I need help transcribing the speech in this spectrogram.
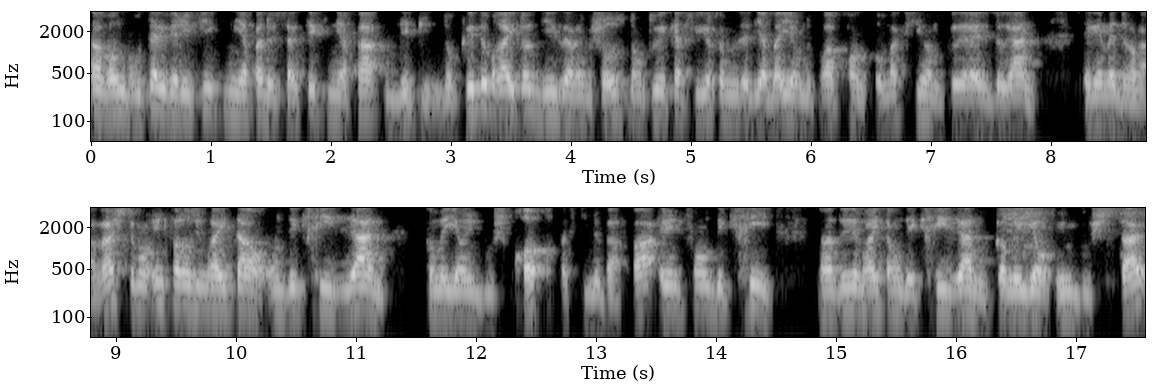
avant de brouter, vérifie qu'il n'y a pas de saleté, qu'il n'y a pas d'épines. Donc les deux braïtotes disent la même chose. Dans tous les cas de figure, comme vous a dit Abaye, on ne pourra prendre au maximum que les restes de l'âne et les mettre devant la vache. Seulement, une fois dans une braïta, on décrit l'âne comme ayant une bouche propre parce qu'il ne bat pas. Et une fois, on décrit, dans la deuxième braïta, on décrit l'âne comme ayant une bouche sale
